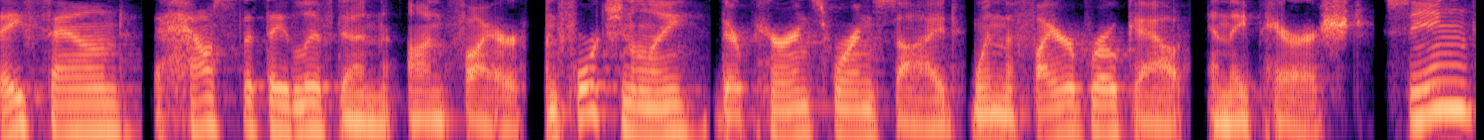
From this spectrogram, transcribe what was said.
they found the house that they lived in on fire. Unfortunately, their parents were inside when the fire broke out and they perished. Seeing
